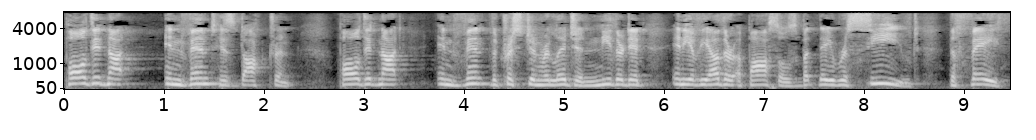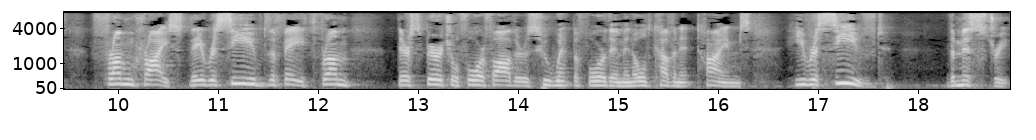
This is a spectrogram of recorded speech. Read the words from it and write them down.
Paul did not invent his doctrine. Paul did not invent the Christian religion, neither did any of the other apostles, but they received the faith from Christ. They received the faith from their spiritual forefathers who went before them in Old Covenant times. He received the mystery.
